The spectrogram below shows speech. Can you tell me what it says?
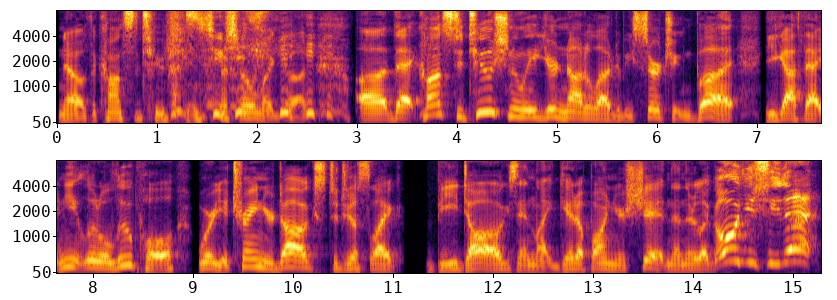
No, the Constitution. Constitution. oh my God. Uh, that constitutionally you're not allowed to be searching, but you got that neat little loophole where you train your dogs to just like be dogs and like get up on your shit and then they're like oh you see that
